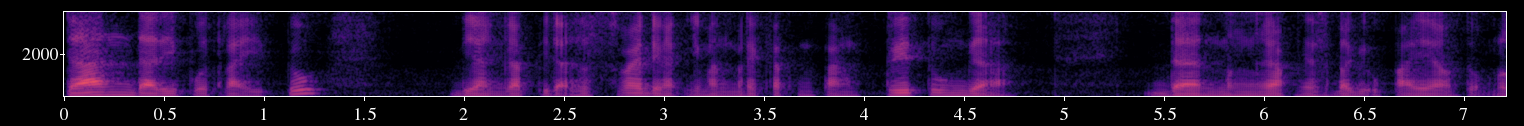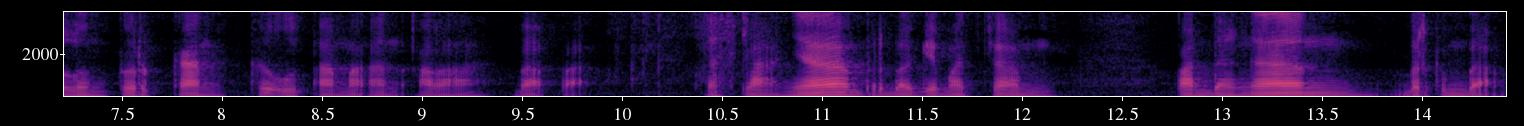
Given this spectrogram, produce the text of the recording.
dan dari putra itu dianggap tidak sesuai dengan iman mereka tentang Tritunggal dan menganggapnya sebagai upaya untuk melunturkan keutamaan Allah Bapa. Dan setelahnya berbagai macam pandangan berkembang.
